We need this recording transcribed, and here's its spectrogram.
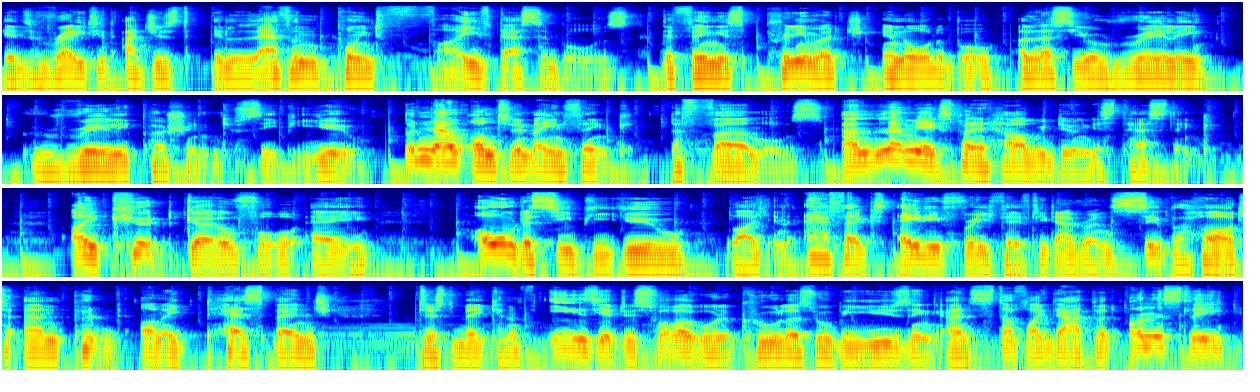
it's rated at just 11.5 decibels. The thing is pretty much inaudible unless you're really, really pushing your CPU. But now onto the main thing, the thermals. And let me explain how we're doing this testing. I could go for a older CPU like an FX 8350 that runs super hot and put it on a test bench just to make it easier to swap out all the coolers we'll be using and stuff like that. But honestly,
